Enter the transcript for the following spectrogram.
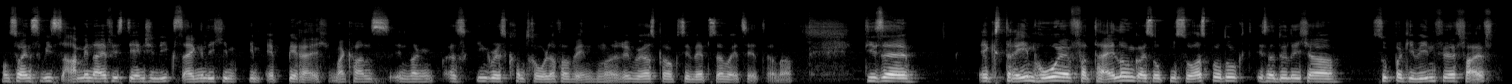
Und so ein Swiss Army Knife ist die Nginx eigentlich im, im App-Bereich. Man kann es als Ingress-Controller verwenden, Reverse Proxy, Webserver etc. Diese extrem hohe Verteilung als Open Source Produkt ist natürlich ein super Gewinn für F5 Ähm,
